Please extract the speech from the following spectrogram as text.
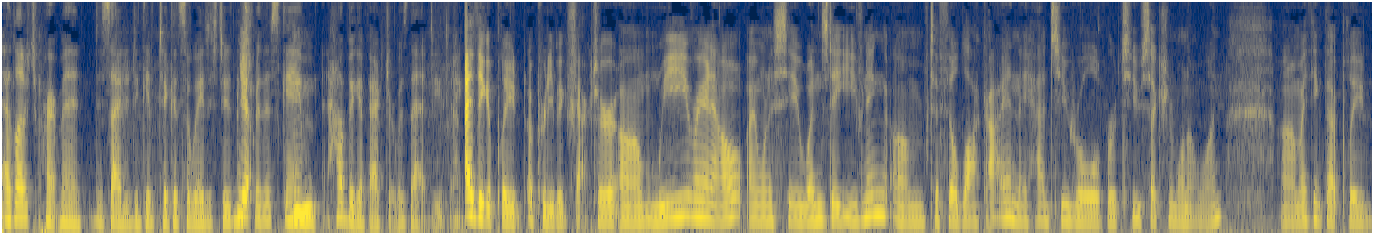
athletic department decided to give tickets away to students yeah. for this game. Mm-hmm. How big a factor was that? Do you think? I think it played a pretty big factor. Um, we ran out. I want to say Wednesday evening um, to fill block I, and they had to roll over to section 101. Um, I think that played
